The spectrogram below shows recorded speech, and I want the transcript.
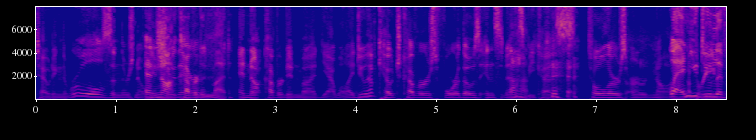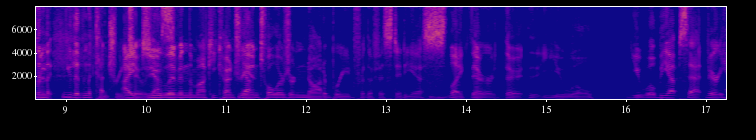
touting the rules and there's no And not there covered in mud. and not covered in mud. Yeah, well, I do have couch covers for those incidents because tollers are not. Uh-huh. Well, and you do live in the- you live in the country too. I do yes. live in the mucky country, Yep. and tollers are not a breed for the fastidious. Mm-hmm. Like they're they're you will you will be upset very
